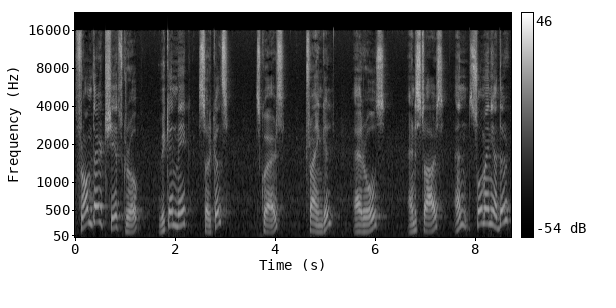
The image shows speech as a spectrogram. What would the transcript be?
From that shapes group we can make circles squares triangle arrows and stars and so many other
